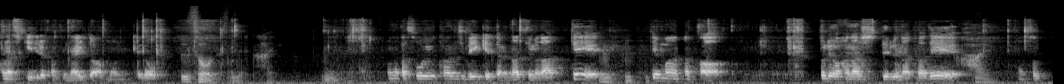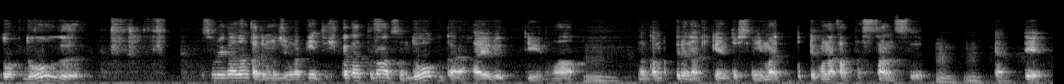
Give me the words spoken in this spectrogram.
話聞いてる感じないとは思うんだけど、そうですねはいなんかそういう感じでいけたらなっていうのがあって、うんうんで、まあなんか、それを話してる中で、はいそのど道具、それがなんかでも自分がピンと引っかかったのは、その道具から入るっていうのは、うん。なんか待ってるな危険として今まで取ってこなかったスタンスうんうん。やって、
